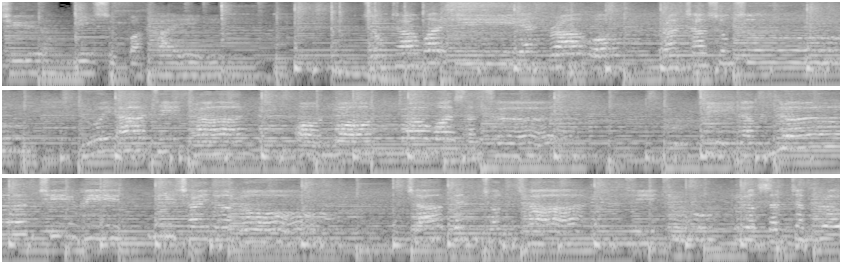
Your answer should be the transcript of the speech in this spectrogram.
เชื่อมีสุขปลอดภัยจงถวายเกียรติพระองค์พระเจ้าสูงสูงด้วยอาธิษฐานอ่อนวอนถวายสรรเสริญ สรรจำเริ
